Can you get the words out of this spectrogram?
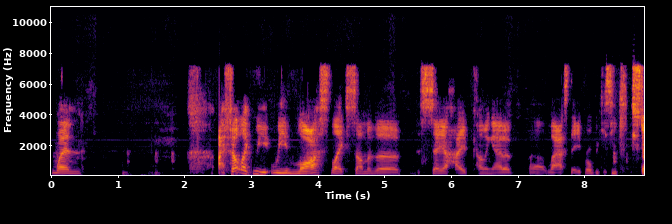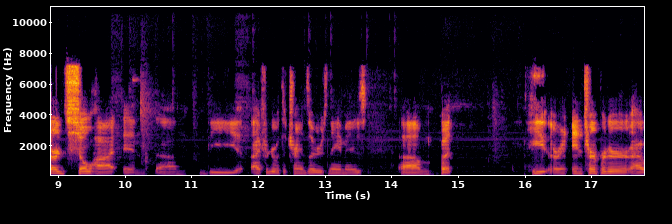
when I felt like we we lost like some of the the Seiya hype coming out of uh, last April because he started so hot and um, the I forget what the translator's name is, um, but he or interpreter, uh,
